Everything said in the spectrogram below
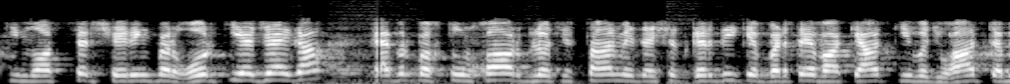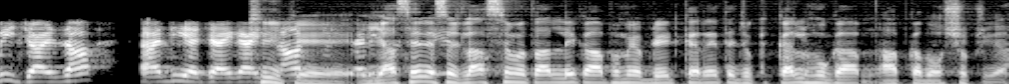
की मौसर शेयरिंग पर गौर किया जाएगा। खैबर पख्तूनख्वा और बलोचिस्तान में दहशत गर्दी के बढ़ते वाकत की वजूहत का भी जायजा लिया जाएगा। ठीक है। यासिर इस इजलास से मुतालिक आप हमें अपडेट कर रहे थे जो कि कल होगा। आपका बहुत शुक्रिया।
